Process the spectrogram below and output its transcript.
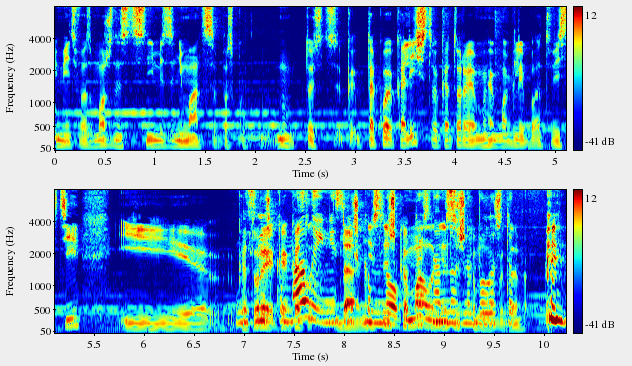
иметь возможность с ними заниматься, поскольку, ну, то есть такое количество, которое мы могли бы отвести и не которое слишком мало и не слишком да, не слишком много. мало, то есть нам нужно было, много, чтобы да.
